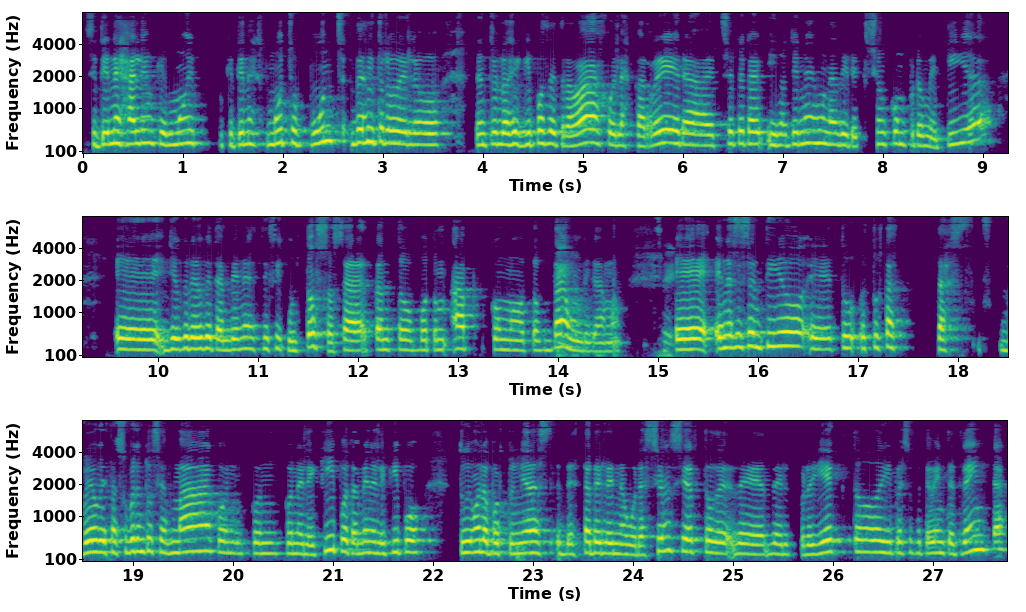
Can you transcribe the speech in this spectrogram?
si tienes alguien que, muy, que tienes mucho punch dentro de, lo, dentro de los equipos de trabajo, de las carreras, etcétera, y no tienes una dirección comprometida, eh, yo creo que también es dificultoso, o sea, tanto bottom-up como top-down, digamos. Eh, en ese sentido, eh, tú, tú estás, veo que estás súper entusiasmada con, con, con, el equipo, también el equipo, tuvimos la oportunidad de estar en la inauguración, ¿cierto?, de, del proyecto IPSFT 2030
